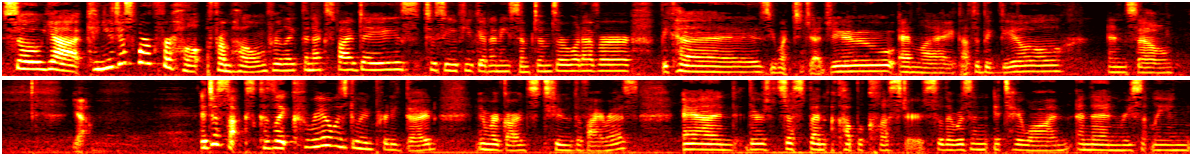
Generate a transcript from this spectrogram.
so yeah, can you just work for ho- from home for like the next five days to see if you get any symptoms or whatever? Because you went to Jeju and like that's a big deal. And so, yeah it just sucks because like Korea was doing pretty good in regards to the virus and there's just been a couple clusters. So there was in Itaewon and then recently in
